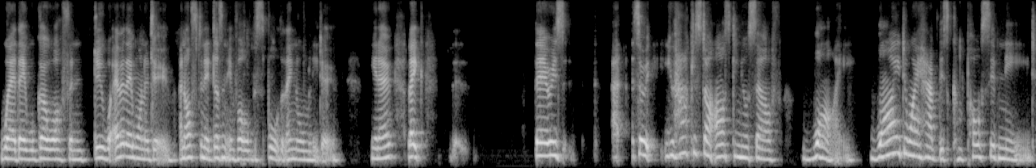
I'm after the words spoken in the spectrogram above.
where they will go off and do whatever they want to do. And often it doesn't involve the sport that they normally do. You know, like there is, uh, so you have to start asking yourself, why? Why do I have this compulsive need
